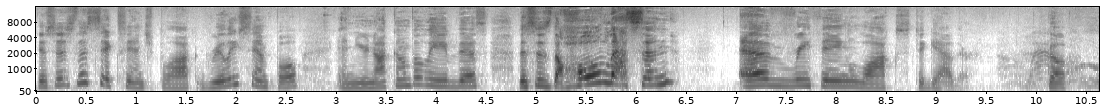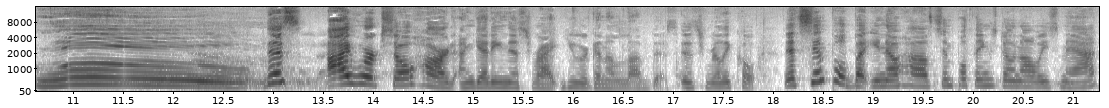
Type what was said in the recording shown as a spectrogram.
This is the six inch block, really simple, and you're not going to believe this. This is the whole lesson. Everything locks together. Go, ooh. This, I worked so hard on getting this right. You are going to love this. It's really cool. It's simple, but you know how simple things don't always match?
